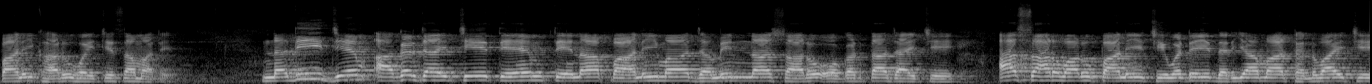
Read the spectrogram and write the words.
પાણી ખારું હોય છે શા માટે? નદી જેમ આગળ જાય છે, તેમ તેના પાણીમાં જમીનના સારો ઓગળતા જાય છે. આ સારવાળું પાણી છેવટે દરિયામાં ઠલવાય છે.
